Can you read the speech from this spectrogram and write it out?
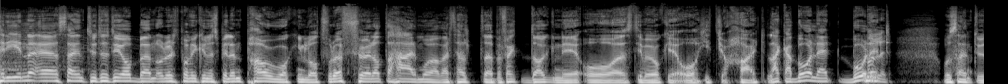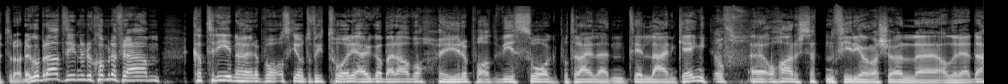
Trine er seint ute til jobben og lurte på om vi kunne spille en powerwalking-låt. For jeg føler at det her må ha vært helt eh, perfekt. Dagny og Steve Aoki og Hit Your Heart Like a bullet. bullet. Bullet. Og sent ute da. Det går bra, Trine. Du kommer deg frem. Katrine hører på og skriver at hun fikk tårer i øynene bare av å høre på at vi så på traileren til Lion King. Uff. eh, Og har sett den fire ganger sjøl allerede.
